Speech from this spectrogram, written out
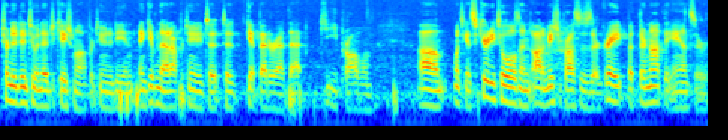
turn it into an educational opportunity and, and give them that opportunity to, to get better at that key problem. Um, once again, security tools and automation processes are great, but they're not the answer.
